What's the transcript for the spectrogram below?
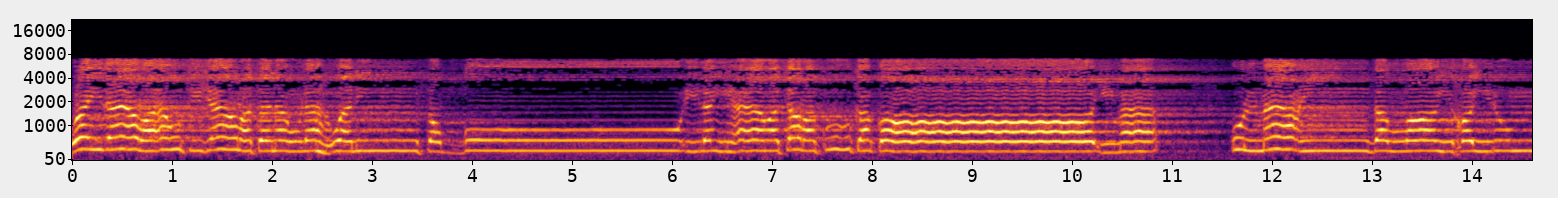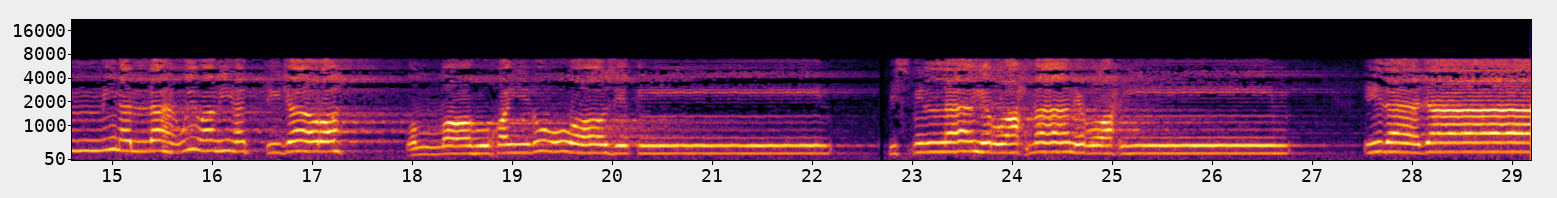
وإذا رأوا تجارة أو لهوا انفضوا إليها وتركوك قائما قل ما عند الله خير من اللهو ومن التجارة والله خير الرازقين. بسم الله الرحمن الرحيم. إذا جاءك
